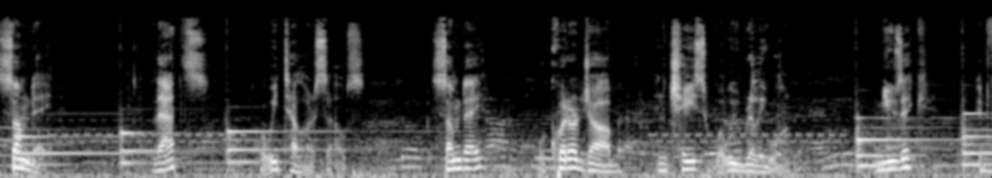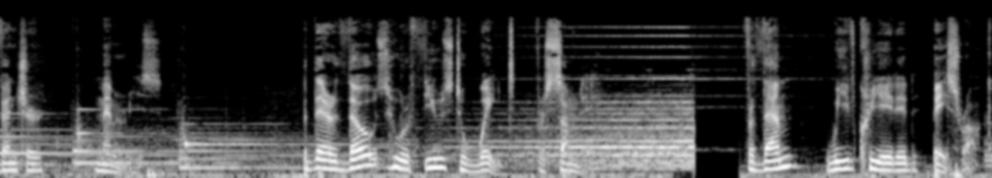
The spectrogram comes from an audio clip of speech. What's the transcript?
Someday. That's what we tell ourselves. Someday, we'll quit our job and chase what we really want music, adventure, memories. But there are those who refuse to wait for someday. For them, we've created Baserock.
